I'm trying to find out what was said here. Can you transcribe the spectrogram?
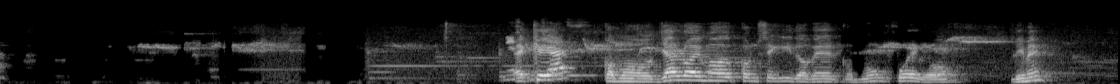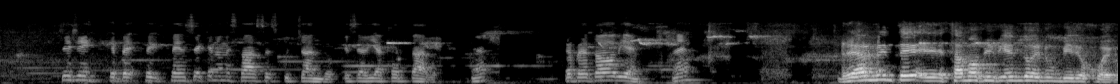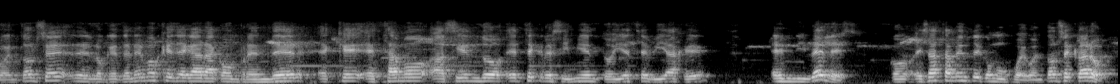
Es que como ya lo hemos conseguido ver como un juego, dime. Sí, sí, que pensé que no me estabas escuchando, que se había cortado. ¿eh? Pero todo bien. ¿eh? Realmente eh, estamos viviendo en un videojuego, entonces lo que tenemos que llegar a comprender es que estamos haciendo este crecimiento y este viaje en niveles, exactamente como un juego. Entonces, claro,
